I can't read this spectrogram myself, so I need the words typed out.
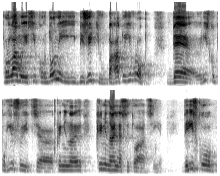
проламує всі кордони і біжить в багату Європу, де різко погіршується кримінальна ситуація, де різко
